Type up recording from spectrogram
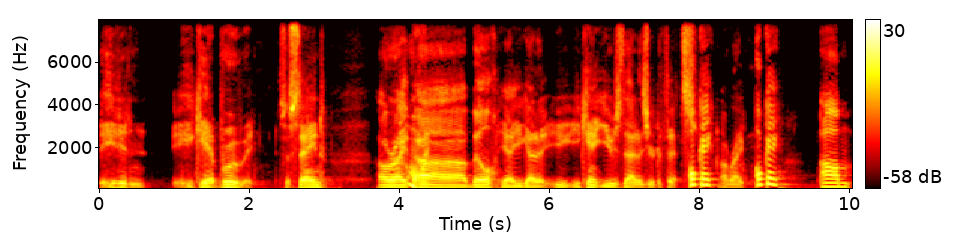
he didn't he can't prove it. Sustained. All right, uh, Bill. Yeah, you got to You, you can't use that as your defense. Okay. All right. Okay. Um.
